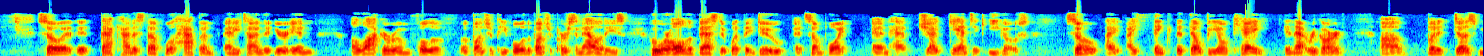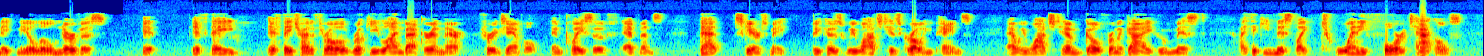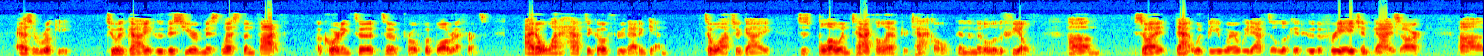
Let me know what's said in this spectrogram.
So it, it, that kind of stuff will happen anytime that you're in a locker room full of a bunch of people with a bunch of personalities who are all the best at what they do at some point and have gigantic egos. So I, I think that they'll be okay in that regard. Uh, but it does make me a little nervous if, if they, if they try to throw a rookie linebacker in there, for example, in place of Edmunds, That scares me because we watched his growing pains and we watched him go from a guy who missed, I think he missed like 24 tackles as a rookie to a guy who this year missed less than five, according to, to Pro Football Reference. I don't want to have to go through that again to watch a guy just blow and tackle after tackle in the middle of the field. Um, so I, that would be where we'd have to look at who the free agent guys are. Uh,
